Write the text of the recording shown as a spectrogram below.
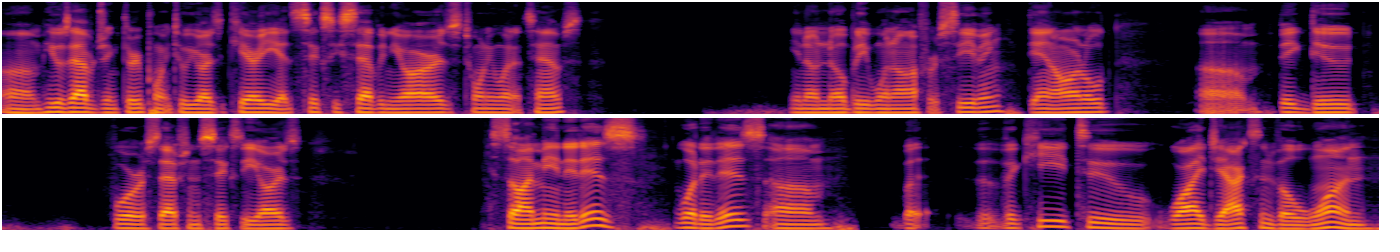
Um, he was averaging 3.2 yards a carry. He had 67 yards, 21 attempts. You know, nobody went off receiving. Dan Arnold um, big dude, four receptions, 60 yards. So, I mean, it is what it is. Um, but the, the key to why Jacksonville won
